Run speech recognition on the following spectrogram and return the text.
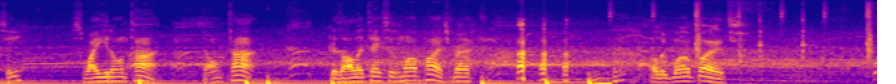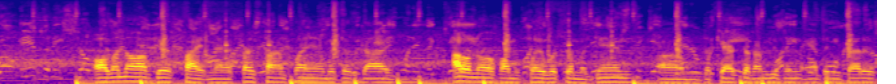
See? That's why you don't taunt. Don't taunt. Because all it takes is one punch, bruh. Only one punch. All in all, good fight, man. First time playing with this guy. I don't know if I'm going to play with him again. Um, the character that I'm using, Anthony Pettis,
